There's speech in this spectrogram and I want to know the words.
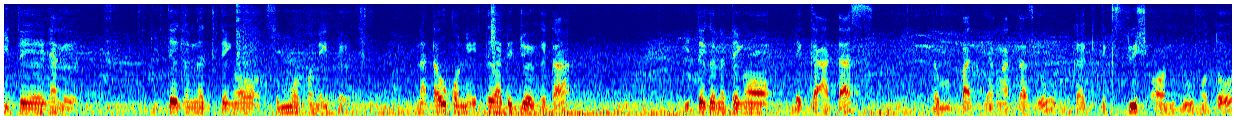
kita nyala kita kena tengok semua konektor nak tahu konektor ada join ke tak kita kena tengok dekat atas tempat yang atas tu dekat kita switch on dulu motor.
